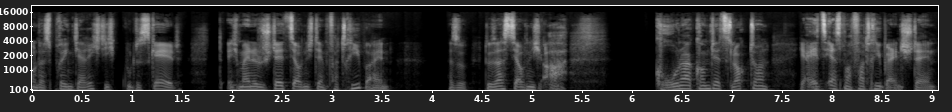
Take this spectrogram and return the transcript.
und das bringt ja richtig gutes Geld. Ich meine, du stellst ja auch nicht den Vertrieb ein. Also, du sagst ja auch nicht, ah, Corona kommt jetzt, Lockdown, ja, jetzt erstmal Vertrieb einstellen.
